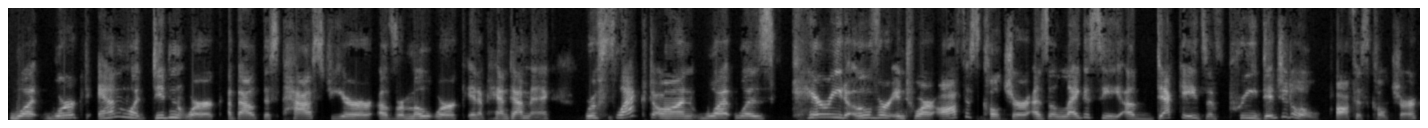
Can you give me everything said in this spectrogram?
what worked and what didn't work about this past year of remote work in a pandemic reflect on what was carried over into our office culture as a legacy of decades of pre digital office culture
